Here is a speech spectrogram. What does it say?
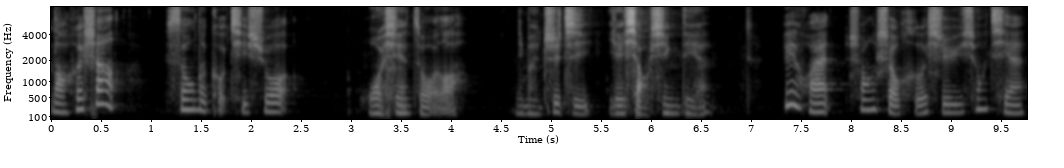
老和尚松了口气说。我先走了，你们自己也小心点。玉环双手合十于胸前，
